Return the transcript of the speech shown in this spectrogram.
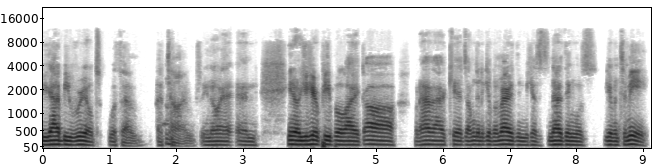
You got to be real t- with them at Mhm. times, you know, and, and you know, you hear people like, "Oh, when I have our kids, I'm going to give them everything because nothing was given to me."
